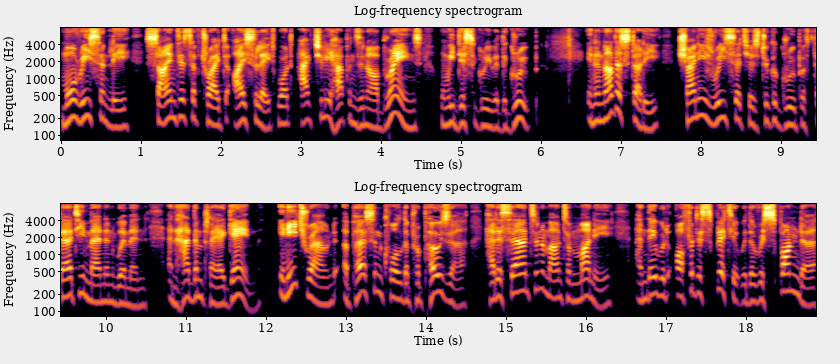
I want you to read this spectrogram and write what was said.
More recently, scientists have tried to isolate what actually happens in our brains when we disagree with the group. In another study, Chinese researchers took a group of 30 men and women and had them play a game. In each round, a person called the proposer had a certain amount of money and they would offer to split it with a responder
